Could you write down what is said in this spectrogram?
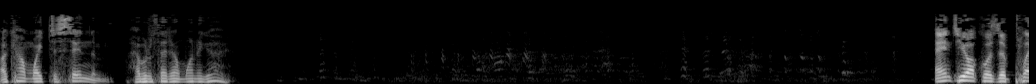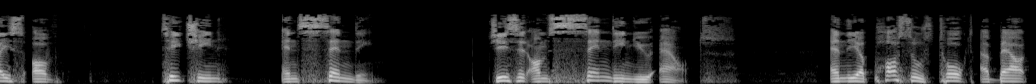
I can't wait to send them. How about if they don't want to go? Antioch was a place of teaching and sending. Jesus said, I'm sending you out. And the apostles talked about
